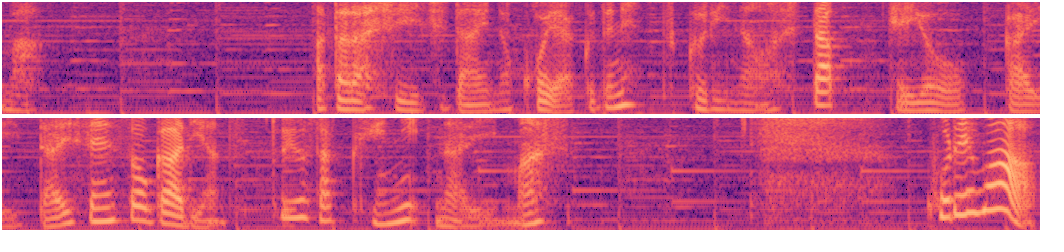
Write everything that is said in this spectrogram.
まあ、新しい時代の子役でね作り直した「妖怪大戦争ガーディアンズ」という作品になります。これは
